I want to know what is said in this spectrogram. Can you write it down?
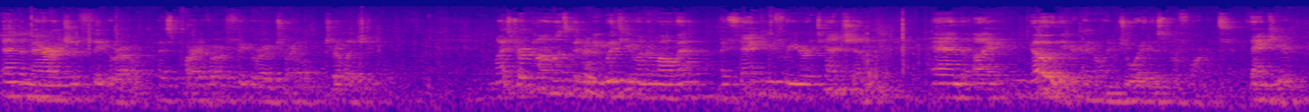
and The Marriage of Figaro as part of our Figaro trilogy. Maestro Conlon's going to be with you in a moment. I thank you for your attention, and I know that you're going to enjoy this performance. Thank you.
